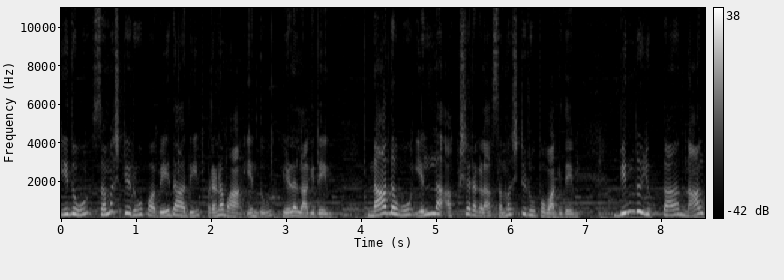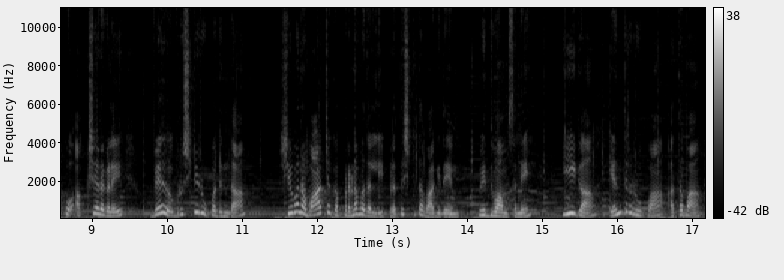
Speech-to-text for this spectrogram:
ಇದು ಸಮಷ್ಟಿ ರೂಪ ವೇದಾದಿ ಪ್ರಣವ ಎಂದು ಹೇಳಲಾಗಿದೆ. ನಾದವು ಎಲ್ಲ ಅಕ್ಷರಗಳ ಸಮಷ್ಟಿ ರೂಪವಾಗಿದೆ. ಬಿಂದುಯುಕ್ತ ನಾಲ್ಕು ಅಕ್ಷರಗಳೇ ವೃಷ್ಟಿರೂಪದಿಂದ ವೃಷ್ಟಿ ರೂಪದಿಂದ ಶಿವನ ವಾಚಕ ಪ್ರಣವದಲ್ಲಿ ಪ್ರತಿಷ್ಠಿತವಾಗಿದೆ. ವಿದ್ವಾಂಸನೆ ಈಗ ಯಂತ್ರರೂಪ ಅಥವಾ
